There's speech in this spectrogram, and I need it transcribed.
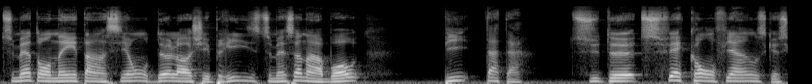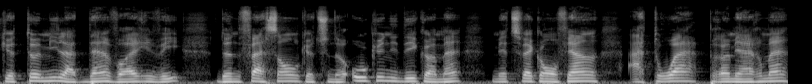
Tu mets ton intention de lâcher prise, tu mets ça dans la boîte, puis t'attends tu, te, fais confiance que ce que tu as mis là-dedans va arriver d'une façon que tu n'as aucune idée comment, mais tu fais confiance à toi, premièrement,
